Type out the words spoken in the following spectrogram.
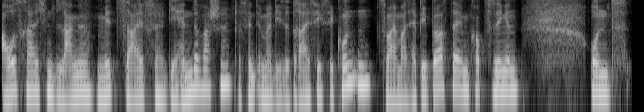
ausreichend lange mit Seife die Hände wasche, das sind immer diese 30 Sekunden, zweimal Happy Birthday im Kopf singen und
